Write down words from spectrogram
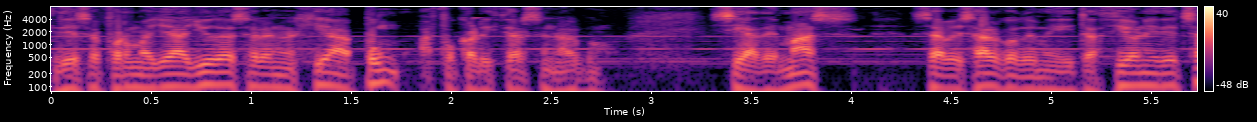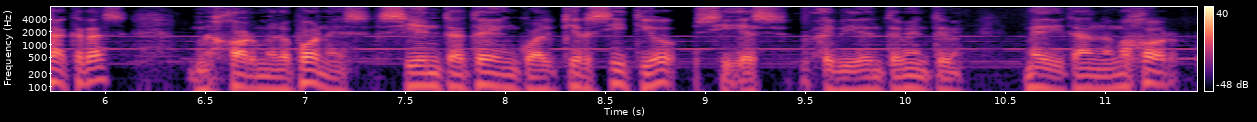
Y de esa forma ya ayudas a la energía a, pum, a focalizarse en algo. Si además sabes algo de meditación y de chakras, mejor me lo pones. Siéntate en cualquier sitio, si es evidentemente meditando mejor,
